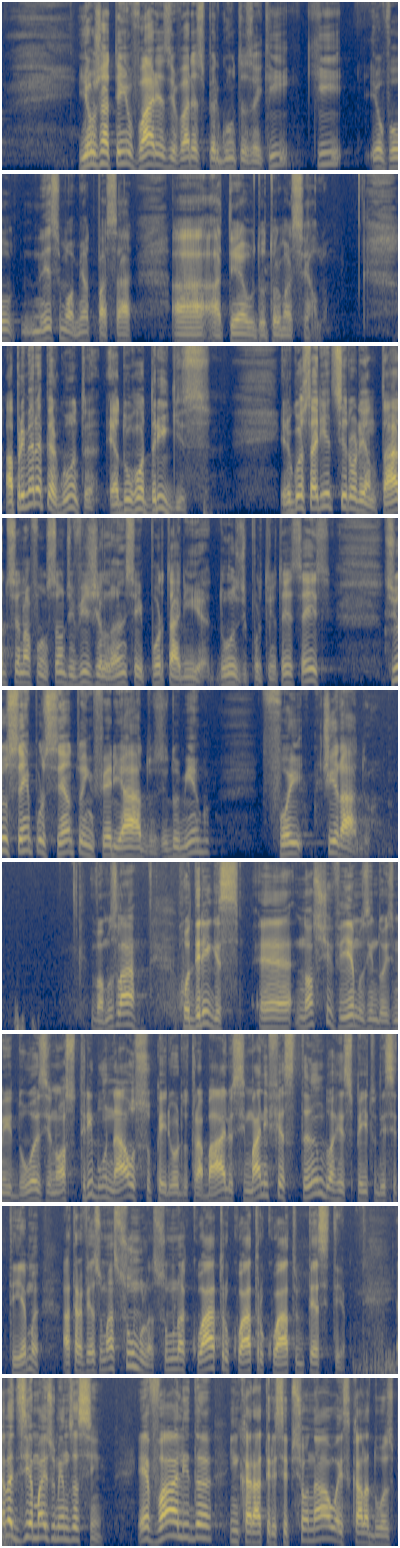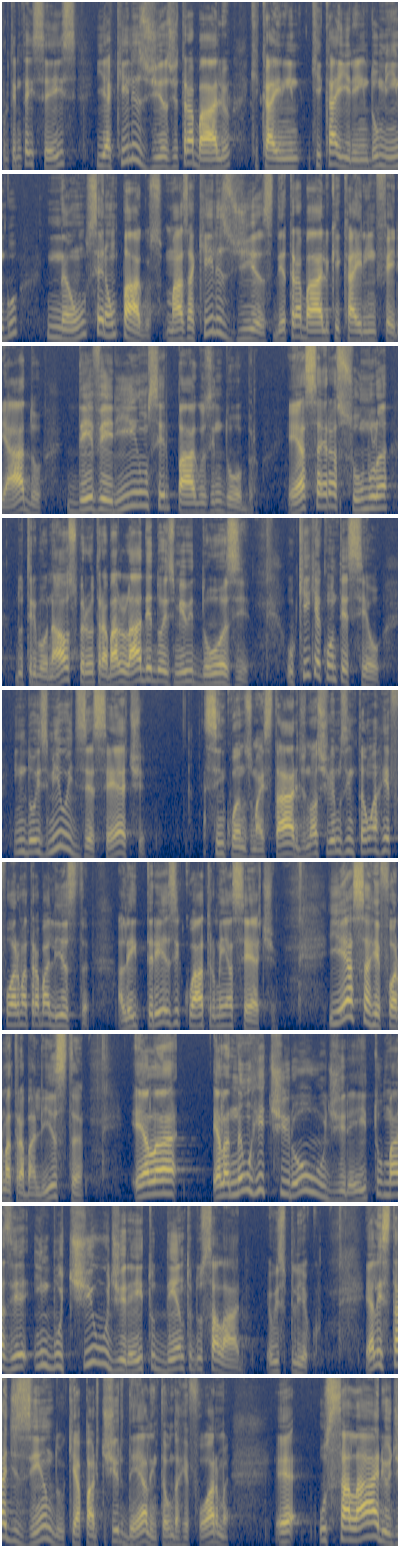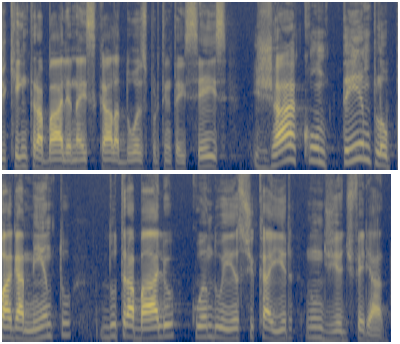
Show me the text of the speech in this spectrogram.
E eu já tenho várias e várias perguntas aqui que eu vou, nesse momento, passar a, até o doutor Marcelo. A primeira pergunta é do Rodrigues. Ele gostaria de ser orientado se na função de vigilância e portaria 12 por 36, se os 100% em feriados e domingo foi tirado. Vamos lá. Rodrigues, é, nós tivemos em 2012 nosso Tribunal Superior do Trabalho se manifestando a respeito desse tema através de uma súmula, súmula 444 do TST. Ela dizia mais ou menos assim: é válida em caráter excepcional a escala 12 por 36 e aqueles dias de trabalho que caírem, que caírem em domingo não serão pagos, mas aqueles dias de trabalho que caírem em feriado deveriam ser pagos em dobro. Essa era a súmula do Tribunal Superior do Trabalho lá de 2012. O que, que aconteceu? Em 2017, cinco anos mais tarde, nós tivemos então a reforma trabalhista, a Lei 13467. E essa reforma trabalhista, ela ela não retirou o direito, mas embutiu o direito dentro do salário. Eu explico. Ela está dizendo que a partir dela, então, da reforma, é, o salário de quem trabalha na escala 12 por 36 já contempla o pagamento do trabalho quando este cair num dia de feriado.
